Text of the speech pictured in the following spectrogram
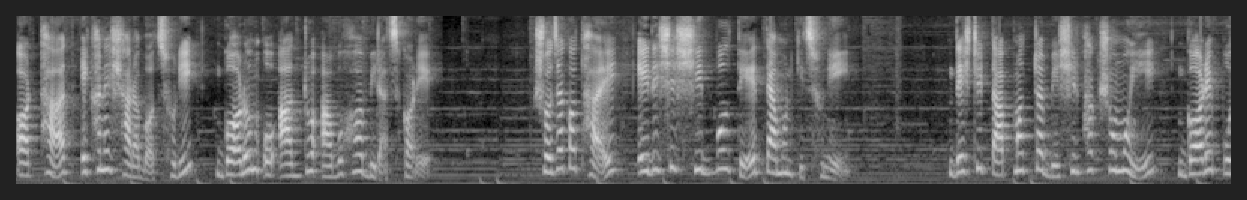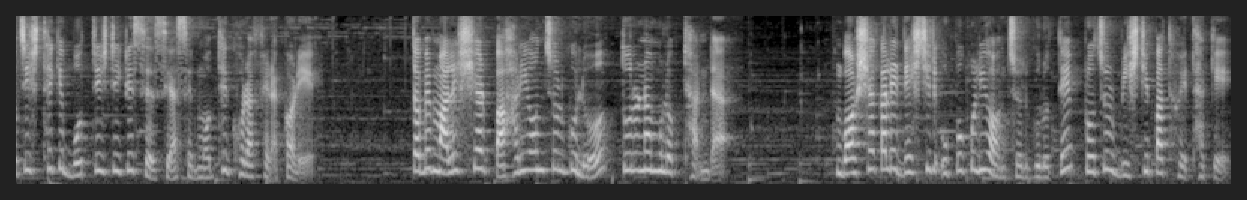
অর্থাৎ এখানে সারা বছরই গরম ও আর্দ্র আবহাওয়া বিরাজ করে। সোজা কথায়, এই দেশে শীত বলতে তেমন কিছু নেই। দেশটির তাপমাত্রা বেশিরভাগ সময়ই গড়ে পঁচিশ থেকে বত্রিশ ডিগ্রি সেলসিয়াসের মধ্যে ঘোরাফেরা করে। তবে মালয়েশিয়ার পাহাড়ি অঞ্চলগুলো তুলনামূলক ঠান্ডা। বর্ষাকালে দেশটির উপকূলীয় অঞ্চলগুলোতে প্রচুর বৃষ্টিপাত হয়ে থাকে।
